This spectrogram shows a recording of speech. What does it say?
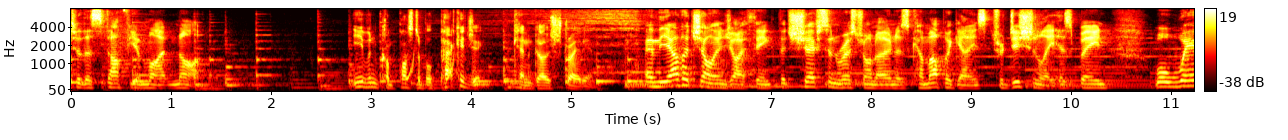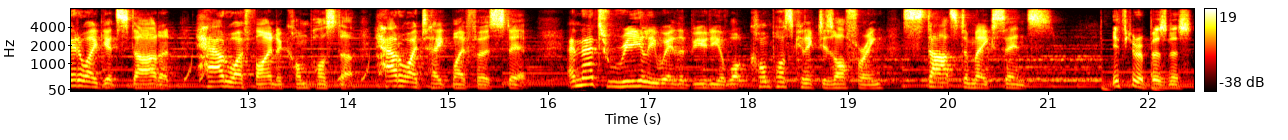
to the stuff you might not. Even compostable packaging can go straight in. And the other challenge I think that chefs and restaurant owners come up against traditionally has been, well, where do I get started? How do I find a composter? How do I take my first step? And that's really where the beauty of what Compost Connect is offering starts to make sense. If you're a business,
